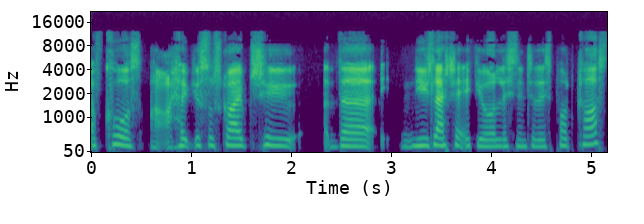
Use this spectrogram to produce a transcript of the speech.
of course, I hope you're subscribed to the newsletter if you're listening to this podcast.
